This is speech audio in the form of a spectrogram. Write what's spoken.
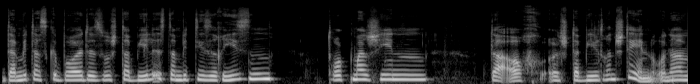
damit das Gebäude so stabil ist, damit diese riesen Druckmaschinen da auch äh, stabil drin stehen, oder?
